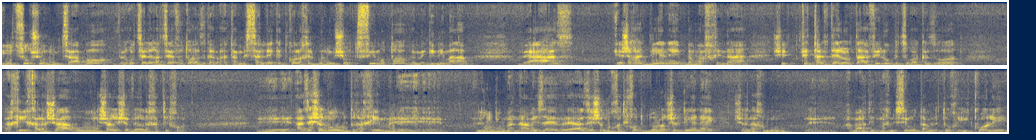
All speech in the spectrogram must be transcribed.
מהיצור שהוא נמצא בו ורוצה לרצף אותו, אז גם אתה מסלק את כל החלבונים שעוטפים אותו ומגינים עליו, ואז יש לך DNA במבחנה שתטלטל אותה אפילו בצורה כזאת. הכי חלשה, הוא ישר יישבר לחתיכות. אה, אז יש לנו דרכים אה, להימנע מזה, ואז יש לנו חתיכות גדולות של DNA, שאנחנו, אה, אמרתי, מכניסים אותן לתוך אי קולי,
